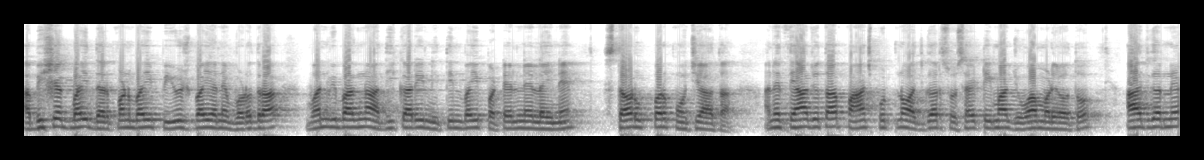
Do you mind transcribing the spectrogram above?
અભિષેકભાઈ દર્પણભાઈ, પિયુષભાઈ અને વડોદરા વન વિભાગના અધિકારી નીતિનભાઈ પટેલને લઈને સ્થળ ઉપર પહોંચ્યા હતા. અને ત્યાં જોતાં પાંચ ફૂટનો અજગર સોસાયટીમાં જોવા મળ્યો હતો. આ અજગરને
